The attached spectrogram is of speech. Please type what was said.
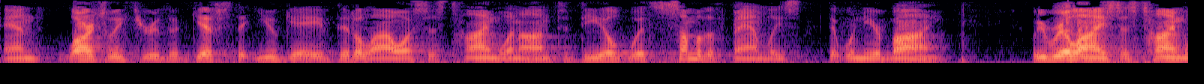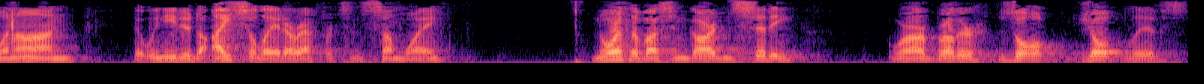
and largely through the gifts that you gave, did allow us as time went on to deal with some of the families that were nearby. We realized as time went on that we needed to isolate our efforts in some way. North of us in Garden City, where our brother Zolt, Jolt lives,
